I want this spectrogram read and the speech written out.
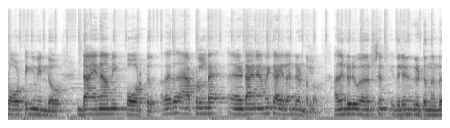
ഫ്ലോട്ടിംഗ് വിൻഡോ ഡൈനാമിക് പോർട്ട് അതായത് ആപ്പിളിന്റെ ഡൈനാമിക് ഐലൻഡ് ഉണ്ടല്ലോ. അതിന്റെ ഒരു വേർഷൻ ഇതിൽ കിട്ടുന്നുണ്ട്.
